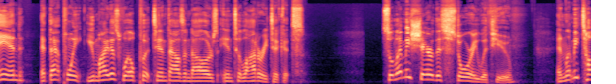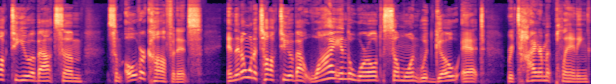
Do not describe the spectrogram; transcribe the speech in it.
And at that point, you might as well put $10,000 into lottery tickets. So let me share this story with you and let me talk to you about some some overconfidence and then I want to talk to you about why in the world someone would go at retirement planning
